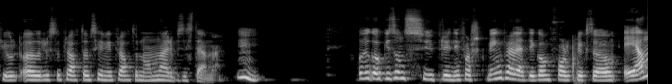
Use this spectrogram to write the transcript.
kult, og jeg hadde lyst til å prate om siden vi prater nå om nervesystemet. Mm. Og vi går ikke sånn super inn i forskning, for jeg vet ikke om folk liksom Én,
